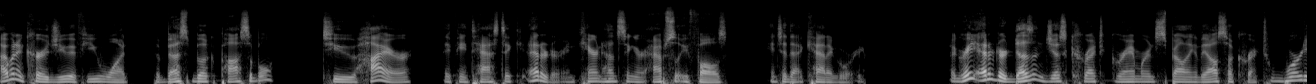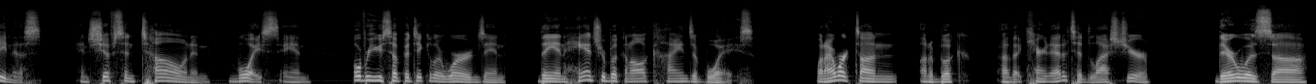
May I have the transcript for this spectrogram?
I would encourage you, if you want the best book possible, to hire a fantastic editor. And Karen Hunsanger absolutely falls into that category. A great editor doesn't just correct grammar and spelling, they also correct wordiness and shifts in tone and voice and overuse of particular words, and they enhance your book in all kinds of ways. When I worked on on a book uh, that Karen edited last year, there was uh,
